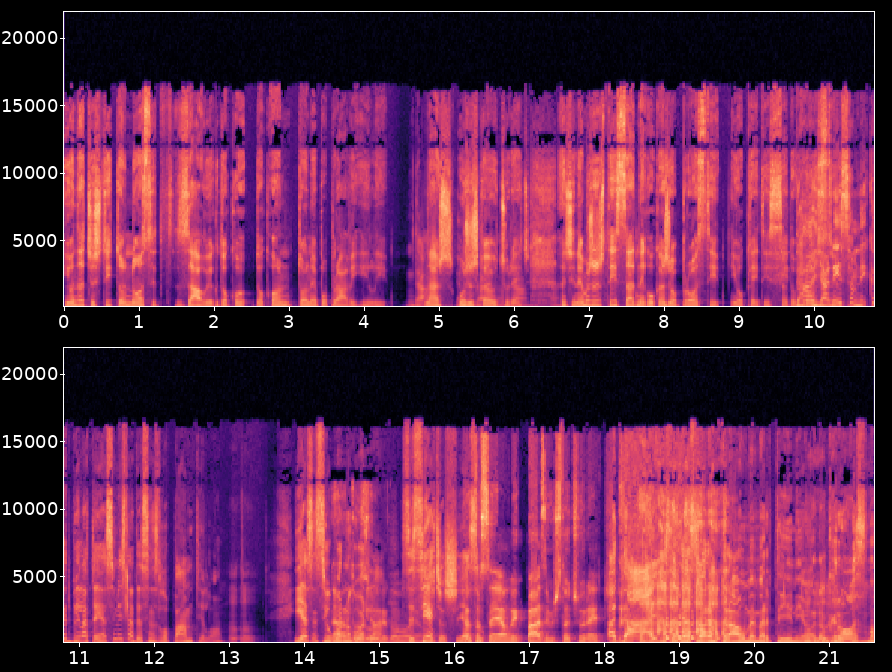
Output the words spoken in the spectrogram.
I onda ćeš ti to nositi zauvijek dok, dok on to ne popravi ili Da. Znaš, kužiš hoću da, reći. da. Znači, ne možeš ti sad neko kaže oprosti i ok, ti si sad Da, oprostio. ja nisam nikad bila ta, ja sam mislila da sam zlopamtilo. Mm-mm. I ja sam si uporno govorila, se sjećaš? Ja Zato sam, se ja uvijek pazim što ću reći. a da, sad ja stvaram traume Martini, ono, grozno.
